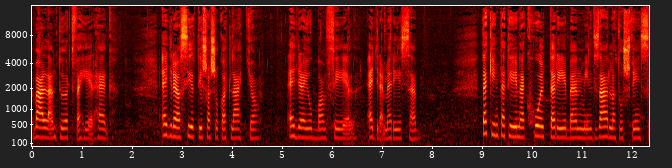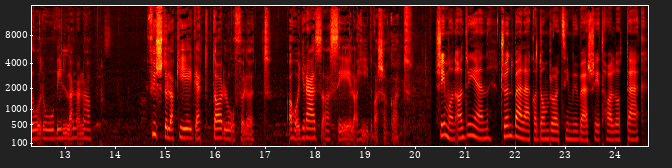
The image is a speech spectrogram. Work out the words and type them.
vállán tört fehér heg. Egyre a szirti sasokat látja, egyre jobban fél, egyre merészebb. Tekintetének holterében, mint zárlatos fényszóró villan a nap. Füstöl a kiégett tarló fölött, ahogy rázza a szél a hídvasakat. Simon Adrien Csöndbálák a Dombról című versét hallották.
